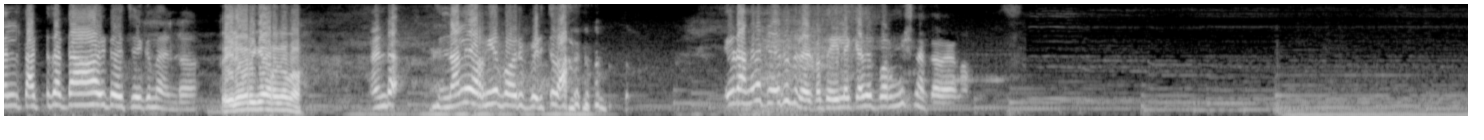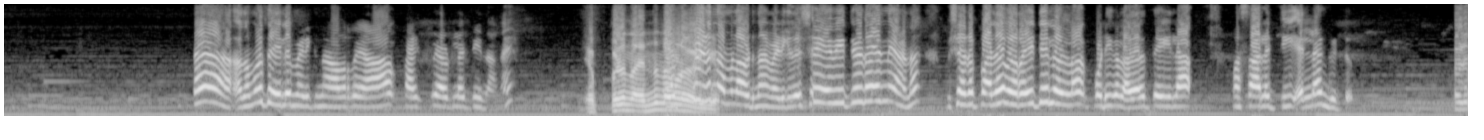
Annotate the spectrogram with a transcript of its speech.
നല്ല തട്ട് തട്ടായിട്ട് വെച്ചേക്കുന്നുണ്ടോ? തേയില പറിക്കാൻ ഇറങ്ങുന്നോ? വേണ്ട. ഇന്നാലെ ഇറങ്ങിയപ്പോ അവർ പിടിച്ചതാ. ഇവിടെ അങ്ങനെ കേട്ടത്തില്ല കേട്ടോ. തേയിലേക്ക് അത് പെർമിഷൻ ഒക്കെ വേണം. നമ്മൾ തേയില മേടിക്കുന്ന അവരുടെ ആ ഫാക്ടറി ഔട്ട്ലെറ്റിൽ നിന്നാണേ എപ്പോഴും എന്നും നമ്മൾ എപ്പോഴും നമ്മൾ അവിടുന്നാണ് മേടിക്കുന്നത്. പക്ഷെ ഏവിറ്റിയുടെ തന്നെയാണ്. പക്ഷെ അവിടെ പല വെറൈറ്റിയിലുള്ള പൊടികൾ അതായത് തേയില മസാല ടീ എല്ലാം കിട്ടും. ഒരു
